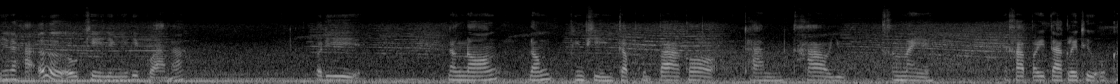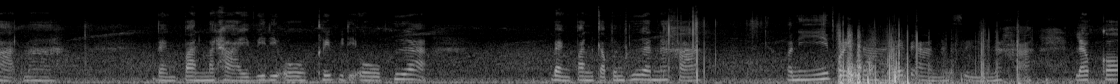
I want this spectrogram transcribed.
นี่นะคะ เออโอเค อย่างนี้ดีกว่านะพอดีน้องน้องๆน้องพิงพิงกับคุณป้าก็ทานข้าวอยู่ข้างในนะคะ ปริตาก็เลยถือโอกาสมา แบ่งปันมาถ่ายวิดีโอคลิปวิดีโอเพื่อแบ่งปันกับเพื่อนๆนะคะ วันนี้ปริตาได้ไปอ่านหนังสือนะคะ แล้วก็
